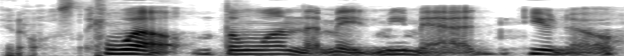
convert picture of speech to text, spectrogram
You know, it was like Well, the one that made me mad, you know,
